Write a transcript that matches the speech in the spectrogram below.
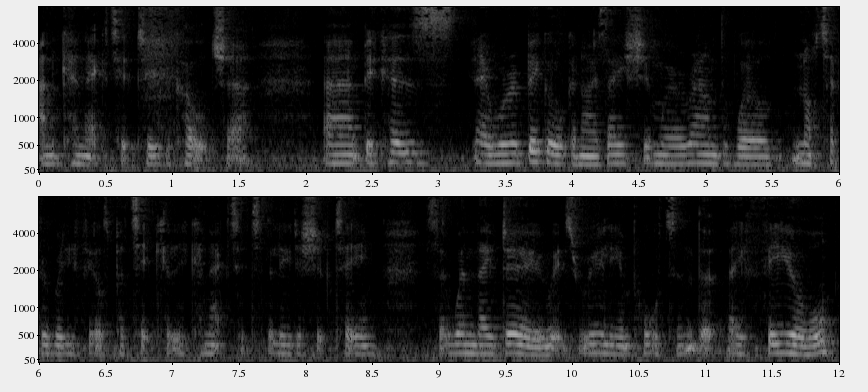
and connect it to the culture. Uh, because you know, we're a big organisation, we're around the world, not everybody feels particularly connected to the leadership team. So when they do, it's really important that they feel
